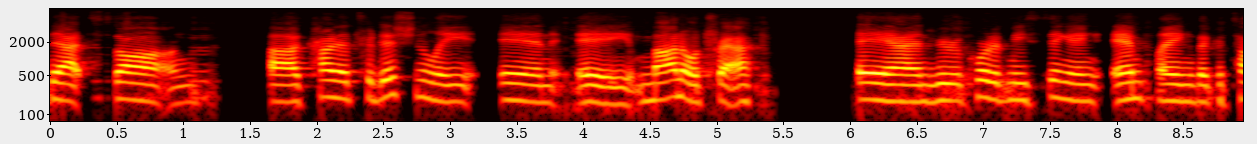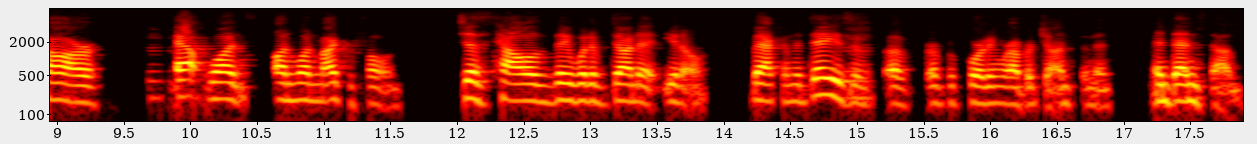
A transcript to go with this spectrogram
that song uh, kind of traditionally in a mono track, and we recorded me singing and playing the guitar at once on one microphone, just how they would have done it, you know, back in the days of, of, of recording Robert Johnson and, and then some.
